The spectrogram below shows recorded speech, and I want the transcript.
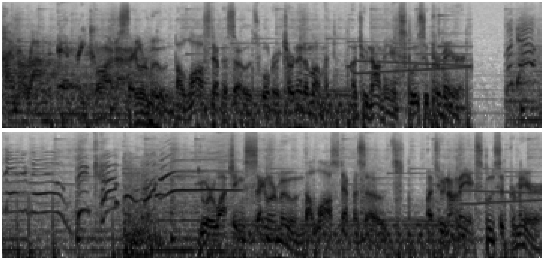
I'm around every corner. Sailor Moon, The Lost Episodes will return in a moment. A Toonami exclusive premiere. Look out, Sailor Moon! Be careful! You are watching Sailor Moon, The Lost Episodes. A Toonami exclusive premiere.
